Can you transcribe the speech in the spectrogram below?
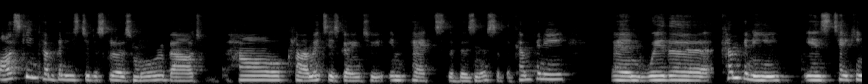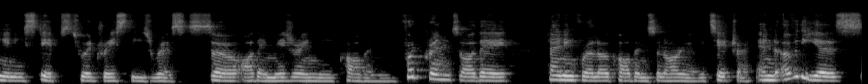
asking companies to disclose more about how climate is going to impact the business of the company and whether the company is taking any steps to address these risks. So are they measuring their carbon footprint? Are they planning for a low carbon scenario, etc. And over the years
